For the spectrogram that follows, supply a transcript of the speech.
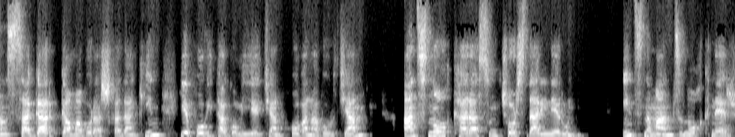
անսագար կամավոր աշխատանքին եւ հողիթագոմիեության հովանավորության անցնող 44 տարիներուն ինձ նման ծնողքներ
